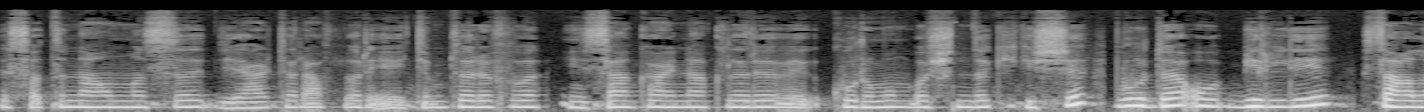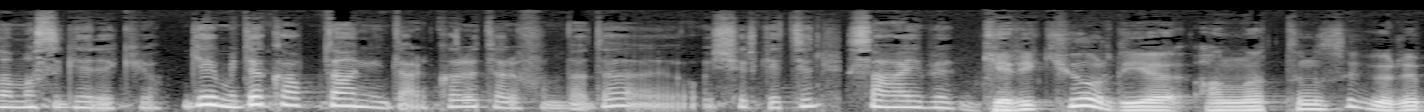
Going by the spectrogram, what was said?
de satın alması, diğer tarafları eğitim tarafı, insan kaynakları ve kurumun başındaki kişi burada o birliği sağlaması gerekiyor. Gemide kaptan lider, kara tarafında da e, şirketin sahibi. Gerekiyor diye anlattığınıza göre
